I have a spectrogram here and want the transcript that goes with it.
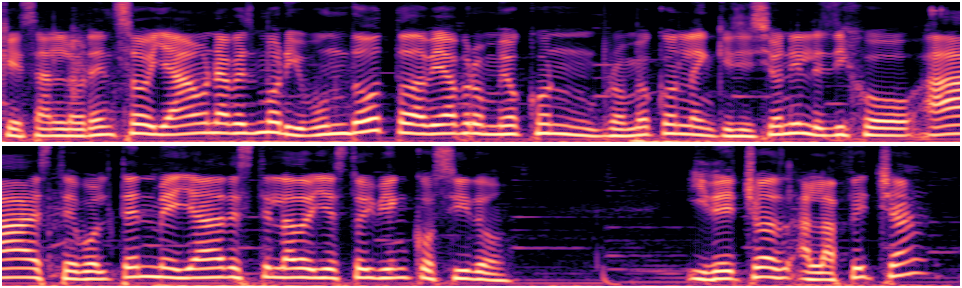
que San Lorenzo ya una vez moribundo todavía bromeó con, bromeó con la Inquisición y les dijo, ah, este, voltenme ya de este lado ya estoy bien cocido. Y de hecho a, la fecha,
